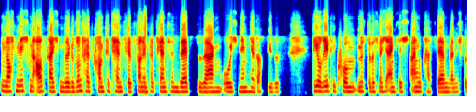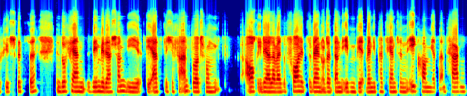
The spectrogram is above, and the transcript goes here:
noch nicht eine ausreichende Gesundheitskompetenz jetzt von den Patientinnen selbst zu sagen, oh, ich nehme hier doch dieses Diuretikum müsste das nicht eigentlich angepasst werden, wenn ich so viel schwitze. Insofern sehen wir da schon die, die ärztliche Verantwortung, auch idealerweise vor Hitzewellen oder dann eben, wenn die Patientinnen eh kommen, jetzt an Tagen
